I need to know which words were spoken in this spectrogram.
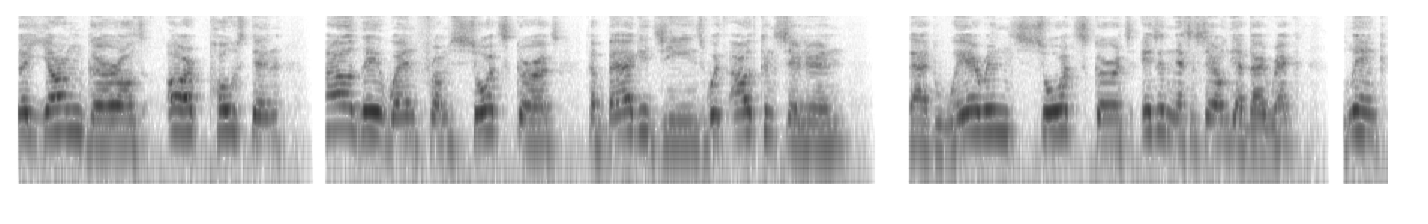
the young girls are posting how they went from short skirts to baggy jeans without considering that wearing short skirts isn't necessarily a direct link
